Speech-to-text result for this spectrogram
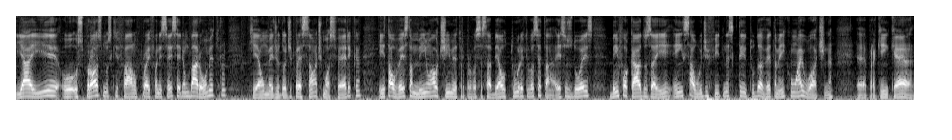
E aí, os próximos que falam para o iPhone 6 seriam um barômetro que é um medidor de pressão atmosférica, e talvez também um altímetro para você saber a altura que você está. Esses dois bem focados aí em saúde e fitness, que tem tudo a ver também com o iWatch, né? É, para quem quer,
